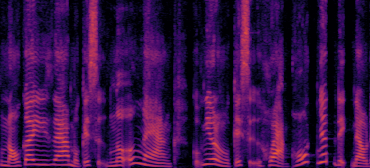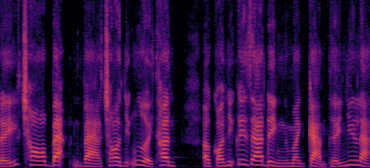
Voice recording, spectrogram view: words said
nó gây ra một cái sự ngỡ ngàng cũng như là một cái sự hoảng hốt nhất định nào đấy cho bạn và cho những người thân. À, có những cái gia đình mà cảm thấy như là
